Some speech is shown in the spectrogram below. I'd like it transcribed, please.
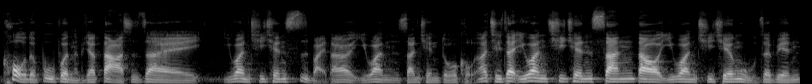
扣的部分呢比较大，是在一万七千四百，大概一万三千多口。那其实，在一万七千三到一万七千五这边，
